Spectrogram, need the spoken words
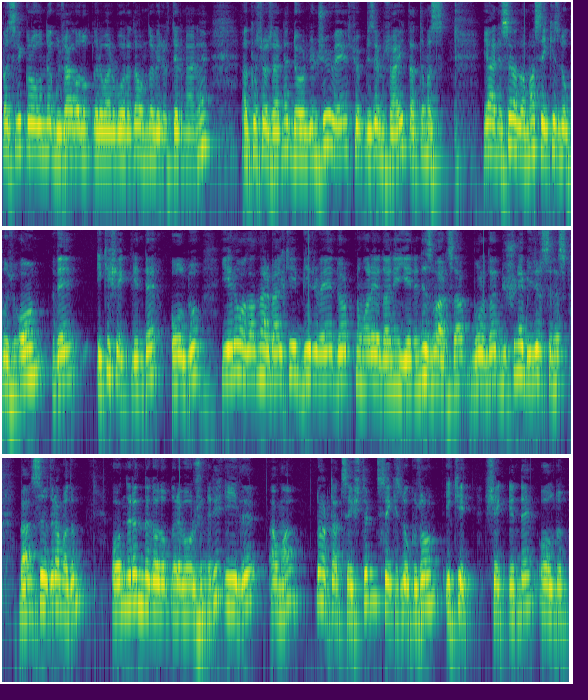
Pacific Grove'un da güzel galopları var bu arada. Onu da belirtelim yani. Akıl sözlerine dördüncü ve sürprize müsait atımız. Yani sıralama 8, 9, 10 ve 2 şeklinde oldu. Yeri olanlar belki 1 ve 4 numaraya da hani yeriniz varsa burada düşünebilirsiniz. Ben sığdıramadım. Onların da galopları ve orijinleri iyiydi ama 4 at seçtim. 8, 9, 10, 2 şeklinde oldu.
